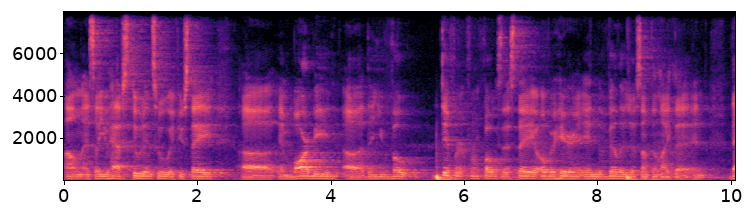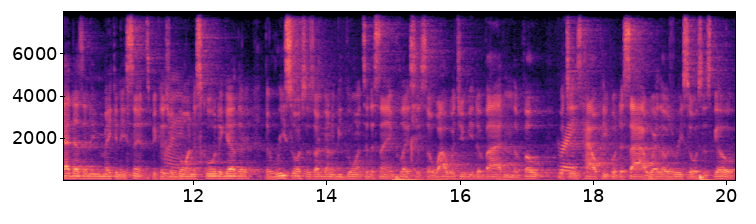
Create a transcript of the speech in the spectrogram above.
um, and so you have students who if you stay uh, in Barbee uh, then you vote different from folks that stay over here in the village or something like that. And that doesn't even make any sense because you're going to school together the resources are going to be going to the same places. So why would you be dividing the vote which Right. is how people decide where those resources go?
